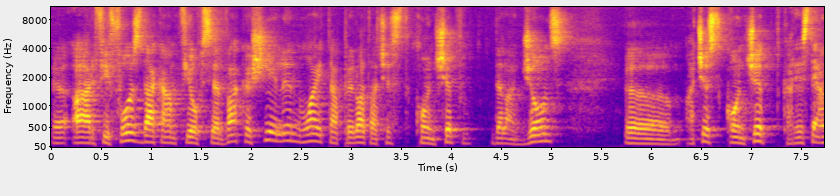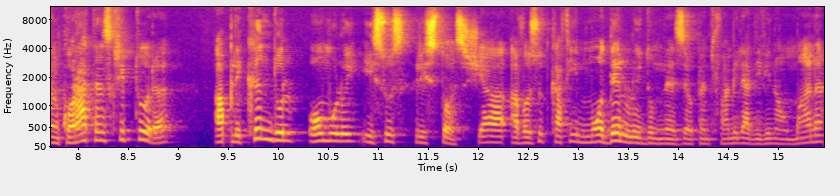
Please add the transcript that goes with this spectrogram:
uh, ar fi fost dacă am fi observat că și Ellen White a preluat acest concept de la Jones, uh, acest concept care este ancorat în Scriptură, aplicându-l omului Isus Hristos și a, a văzut ca fiind modelul lui Dumnezeu pentru familia divină umană,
